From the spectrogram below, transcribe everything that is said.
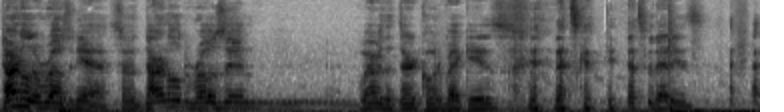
Darnold and Rosen, yeah. So Darnold, Rosen, whoever the third quarterback is, that's gonna, that's who that is.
